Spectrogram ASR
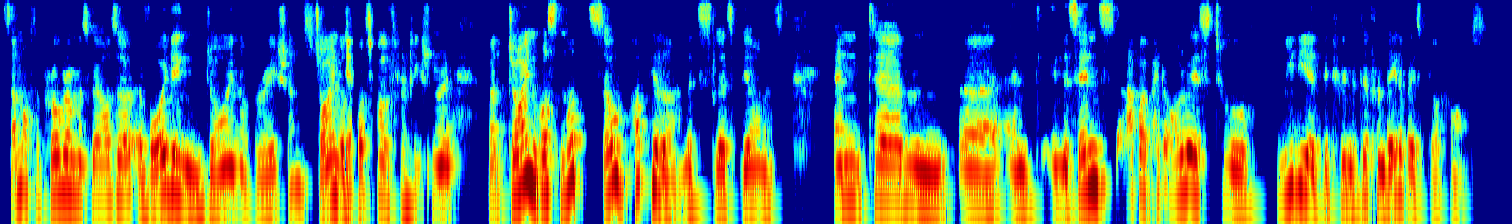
some of the programmers were also avoiding join operations. Join was yeah. possible through dictionary, but join was not so popular. Let's let's be honest. And um, uh, and in a sense, ABAP had always to mediate between the different database platforms.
